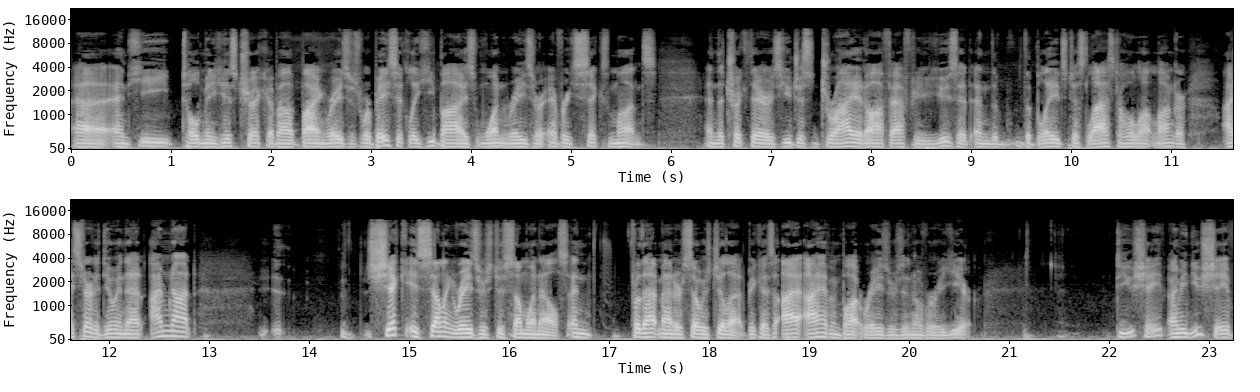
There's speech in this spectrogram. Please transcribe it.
uh, and he told me his trick about buying razors, where basically he buys one razor every six months, and the trick there is you just dry it off after you use it, and the the blades just last a whole lot longer. I started doing that. I'm not. Schick is selling razors to someone else, and for that matter, so is Gillette, because I, I haven't bought razors in over a year. Do you shave? I mean, you shave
